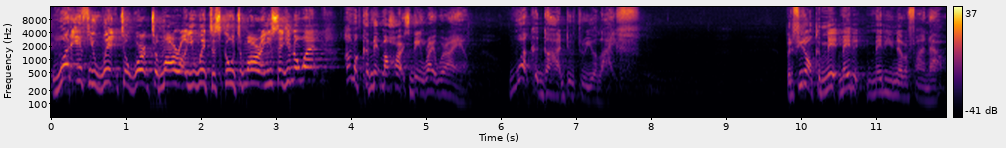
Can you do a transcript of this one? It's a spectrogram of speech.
What if you went to work tomorrow or you went to school tomorrow and you said, you know what? I'm going to commit my heart to being right where I am. What could God do through your life? But if you don't commit, maybe, maybe you never find out.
